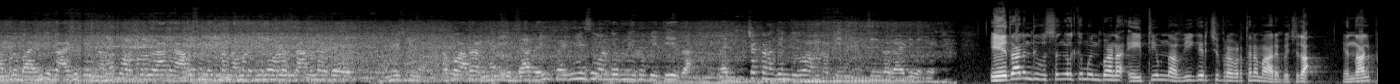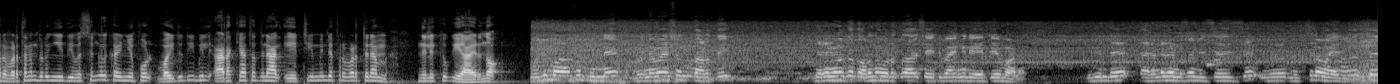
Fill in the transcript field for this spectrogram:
നമ്മൾ ബാങ്കിൽ കാശ് തരും നമുക്ക് ഒരുപാട് ആവശ്യം വരുമ്പോൾ നമ്മളിങ്ങനെയുള്ള സ്ഥാപനമായിട്ട് അന്വേഷിക്കുന്നത് അപ്പോൾ അതങ്ങനെ ഇല്ലാതെ ഈ കഴിഞ്ഞ ദിവസം കൊണ്ടുവന്ന് ഇത് ഫിറ്റ് ചെയ്ത ലക്ഷക്കണക്കിന് രൂപ നമ്മളൊക്കെ ചെയ്ത കാര്യമല്ലേ? ഏതാനും ദിവസങ്ങൾക്ക് മുൻപാണ് എ ടി എം നവീകരിച്ച് പ്രവർത്തനം ആരംഭിച്ചത്. എന്നാൽ പ്രവർത്തനം തുടങ്ങിയ ദിവസങ്ങൾ കഴിഞ്ഞപ്പോൾ വൈദ്യുതി ബിൽ അടയ്ക്കാത്തതിനാൽ എ ടി എമ്മിന്റെ പ്രവർത്തനം നിലയ്ക്കുകയായിരുന്നു. ഒരു മാസം മുന്നേ റിനോവേഷൻ നടത്തി. ജനങ്ങൾക്ക് തുറന്നു കൊടുത്ത സ്റ്റേറ്റ് ബാങ്കിന്റെ എ ടി എം ആണ്. ഇതിന്റെ കറണ്ട് കണ്ടീഷൻ വിശ്വസിച്ച് ഇത് നിശ്ചലമായിരിക്കും. അകത്ത്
